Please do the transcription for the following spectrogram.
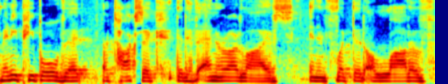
Many people that are toxic that have entered our lives and inflicted a lot of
